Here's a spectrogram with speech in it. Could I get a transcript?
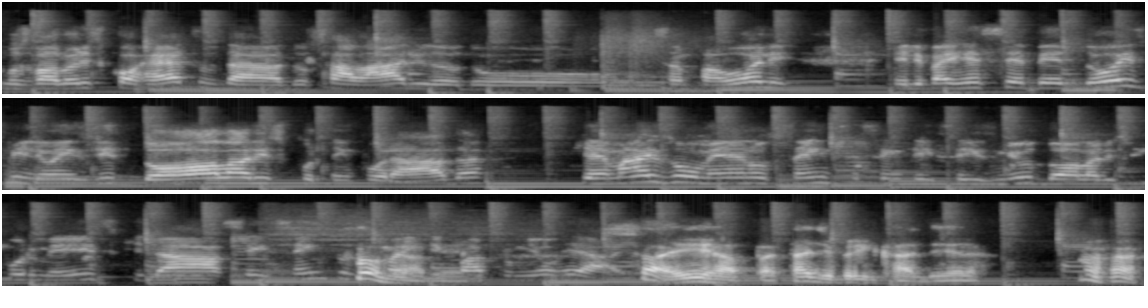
os valores corretos da- do salário do, do Sampaoli. Ele vai receber 2 milhões de dólares por temporada, que é mais ou menos 166 mil dólares por mês, que dá 644 mil reais. Isso aí, rapaz, tá de brincadeira.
